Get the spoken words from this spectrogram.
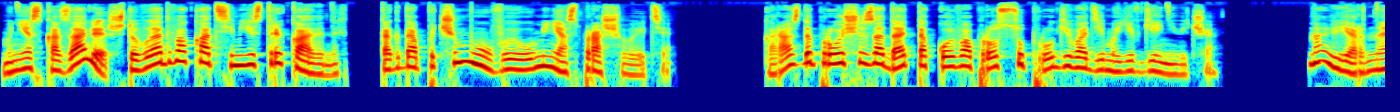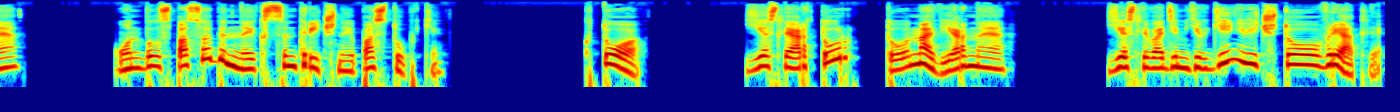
«Мне сказали, что вы адвокат семьи Стрекавиных. Тогда почему вы у меня спрашиваете?» Гораздо проще задать такой вопрос супруге Вадима Евгеньевича. «Наверное. Он был способен на эксцентричные поступки?» Кто? Если Артур, то, наверное. Если Вадим Евгеньевич, то вряд ли.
